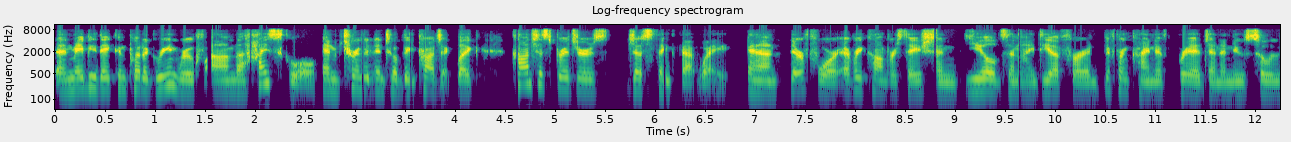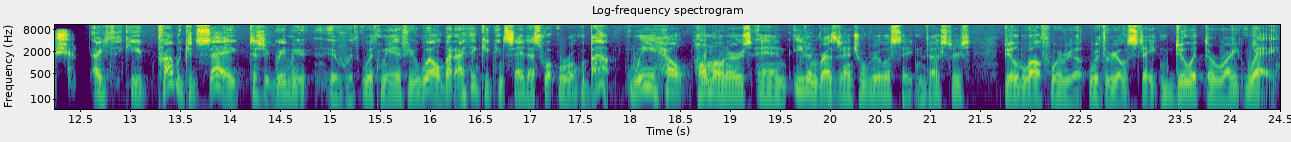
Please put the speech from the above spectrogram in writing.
and maybe they can put a green roof on the high school and turn it into a big project. Like conscious bridgers just think that way. And therefore, every conversation yields an idea for a different kind of bridge and a new solution. I think you probably could say, disagree me uh, with, with me if you will, but I think you can say that's what we're all about. We help homeowners and even residential real estate investors build wealth with real, with real estate and do it the right way.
